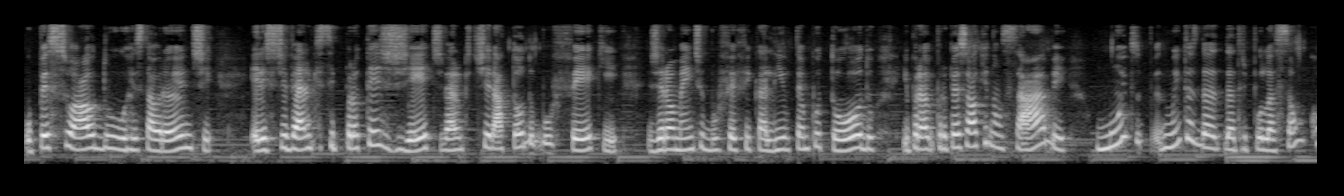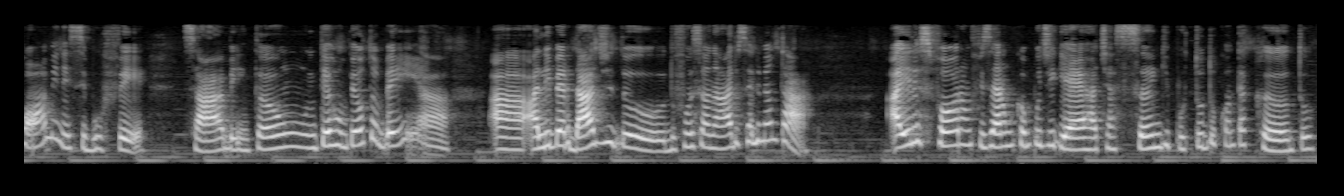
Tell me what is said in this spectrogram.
O pessoal do restaurante eles tiveram que se proteger, tiveram que tirar todo o buffet, que geralmente o buffet fica ali o tempo todo. E para o pessoal que não sabe, muito, muitas da, da, tripulação come nesse buffet, sabe? Então, interrompeu também a, a, a liberdade do, do funcionário se alimentar. Aí eles foram, fizeram um campo de guerra, tinha sangue por tudo quanto é canto.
